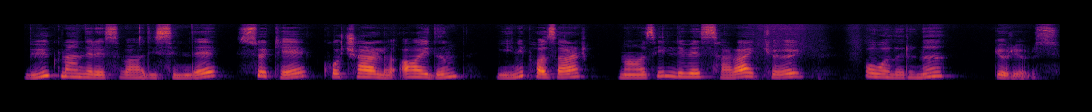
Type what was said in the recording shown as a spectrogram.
Büyük Menderes Vadisi'nde Söke, Koçarlı, Aydın, Yeni Pazar, Nazilli ve Sarayköy ovalarını görüyoruz.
